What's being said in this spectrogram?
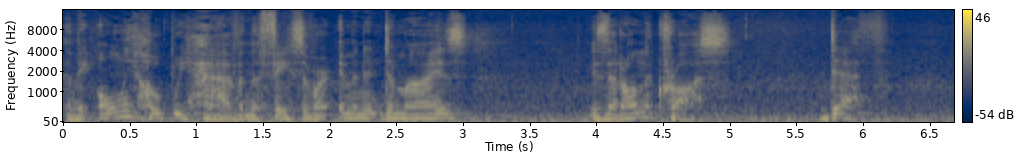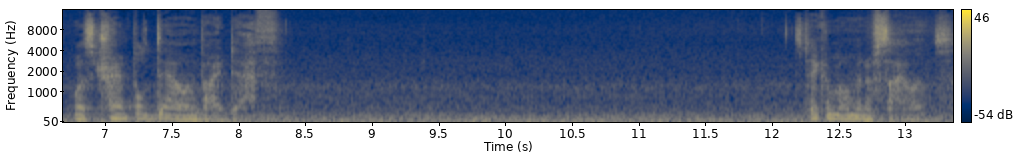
And the only hope we have in the face of our imminent demise is that on the cross, death was trampled down by death. Let's take a moment of silence.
